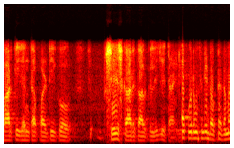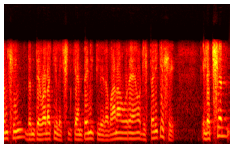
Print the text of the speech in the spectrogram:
भारतीय जनता पार्टी को शेष कार्यकाल के लिए जिताएगी। पूर्व मंत्री डॉक्टर रमन सिंह दंतेवाड़ा के इलेक्शन कैंपेनिंग के लिए रवाना हो रहे हैं और जिस तरीके से इलेक्शन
